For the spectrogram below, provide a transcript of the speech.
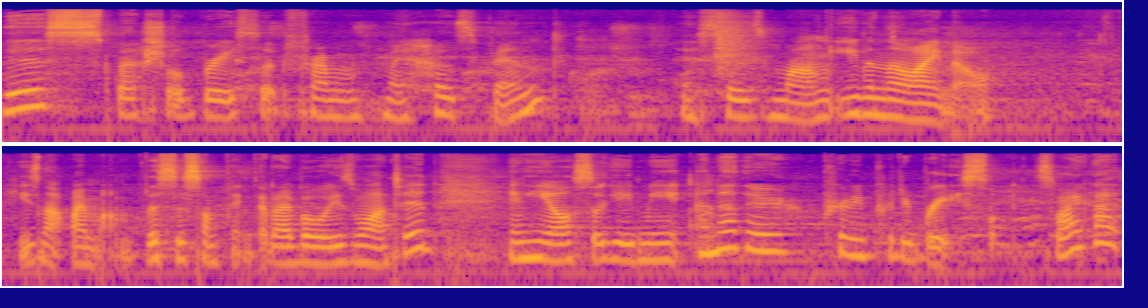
this special bracelet from my husband. It says mom, even though I know he's not my mom. This is something that I've always wanted. And he also gave me another pretty, pretty bracelet. So I got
